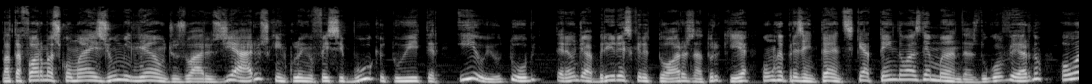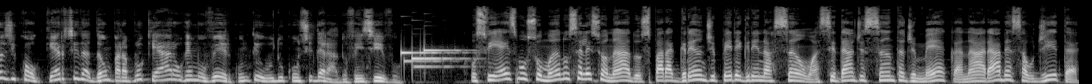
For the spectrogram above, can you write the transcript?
Plataformas com mais de um milhão de usuários diários, que incluem o Facebook, o Twitter e o YouTube, terão de abrir escritórios na Turquia com representantes que atendam às demandas do governo ou as de qualquer cidadão para bloquear ou remover conteúdo considerado ofensivo. Os fiéis muçulmanos selecionados para a grande peregrinação à Cidade Santa de Meca, na Arábia Saudita,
